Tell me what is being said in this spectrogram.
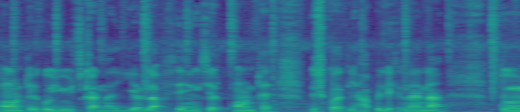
फॉन्ट है को यूज़ करना है। ये वाला सिग्नेचर फॉन्ट है, उसके बाद यहाँ पे लिख लेना। तो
